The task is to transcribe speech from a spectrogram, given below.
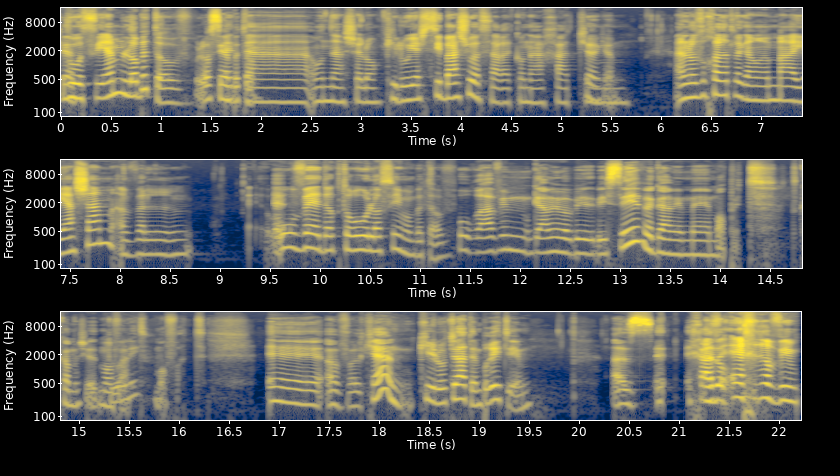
כן. והוא סיים לא בטוב. הוא לא סיים את בטוב. העונה שלו. כאילו, יש סיבה שהוא עשה רק עונה אחת. כן, עם- כן. אני לא זוכרת לגמרי מה היה שם, אבל אה. הוא ודוקטור הו לא סיימו בטוב. הוא רב עם, גם עם ה-BBC וגם עם uh, מופאט. כמה שידוע מופת. לי. מופת. Uh, אבל כן, כאילו, את יודעת, הם בריטים. אז אחד... אז או- איך רבים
